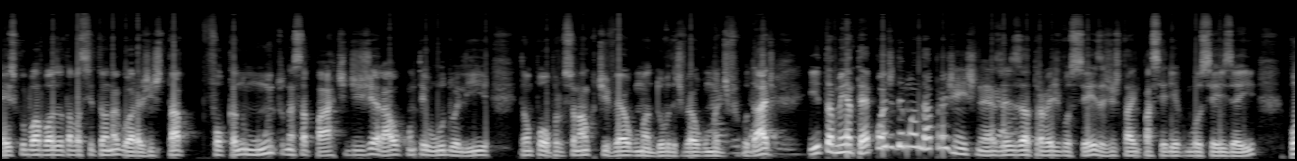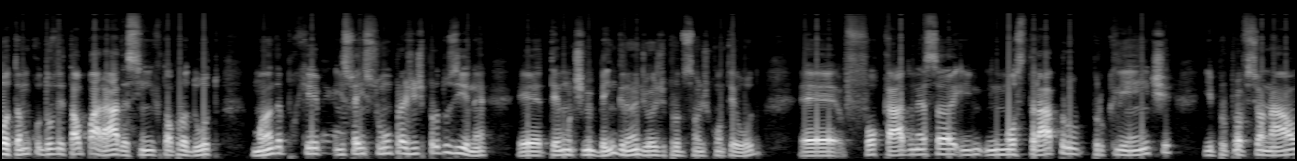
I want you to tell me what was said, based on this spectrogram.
é isso que o Barbosa estava citando agora. A gente está focando muito nessa parte de gerar o conteúdo ali. Então, pô, o profissional que tiver alguma dúvida, tiver alguma é, dificuldade, e também até pode demandar para a gente, né? Legal. Às vezes através de vocês, a gente está em parceria com vocês aí. Pô, estamos com dúvida de tal parada, assim, que tal produto. Manda, porque Legal. isso é insumo para a gente produzir, né? É, temos um time bem grande hoje de produção de conteúdo, é, focado nessa em, em mostrar para o cliente e para o profissional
